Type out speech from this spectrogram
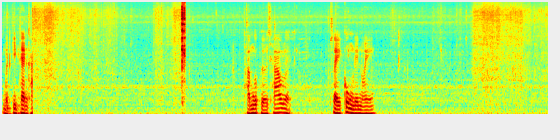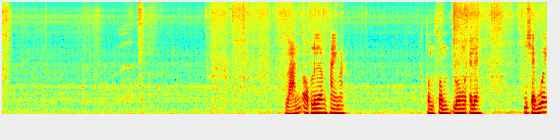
เหมือนกินแทนครับทำก็เผื่อเช้าด้วย ใส่กุ้งนิดหน่อยหลานออกเรือให้มาต้มส้มลงไปเลย นี่เชฟบ้วย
